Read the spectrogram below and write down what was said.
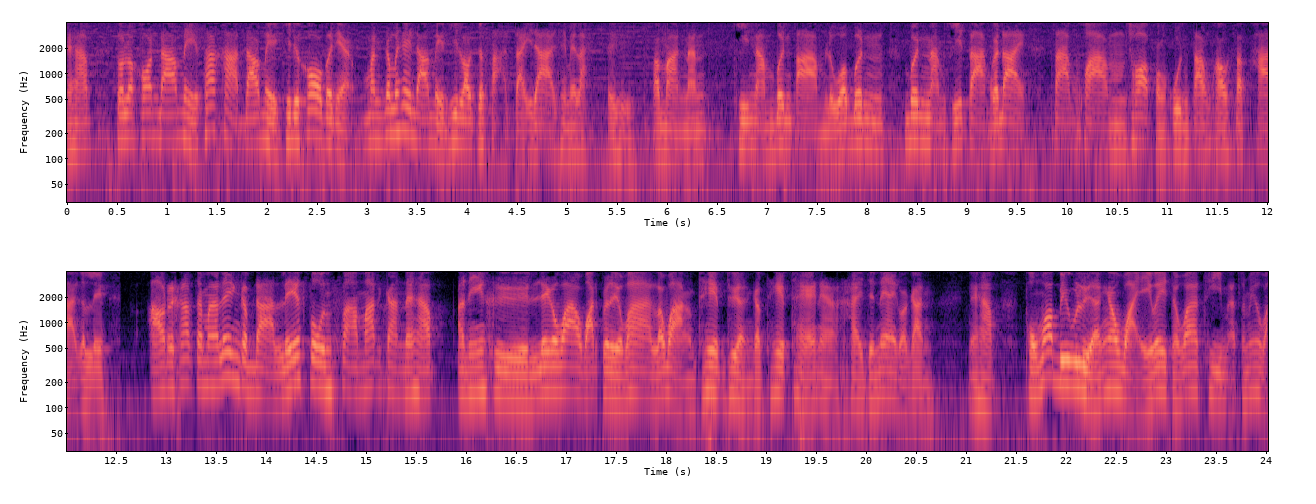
นะครับตัวละครดาเมจถ้าขาดดาเมจคีดิคอไปเนี่ยมันก็ไม่ใช่ดาเมจที่เราจะสะใจได้ใช่ไหมล่ะเออประมาณนั้นคีย์นำเบิ้ลตามหรือว่าเบิ้ลเบิ้ลนำคีย์ตามก็ได้ ตามความชอบของคุณตามความศรัทธากันเลย เอาละครับจะมาเล่นกับด่านเลสโซนซามัตกันนะครับ อันนี้คือเรียกว่าวัดไปเลยว่าระหว่างเทพเถื่อนกับเทพแท้เนี่ยใครจะแน่กว่ากันนะครับ ผมว่าบิวเหลืองอะไหวเว้ยแต่ว่าทีมอาจจะไม่ไหว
